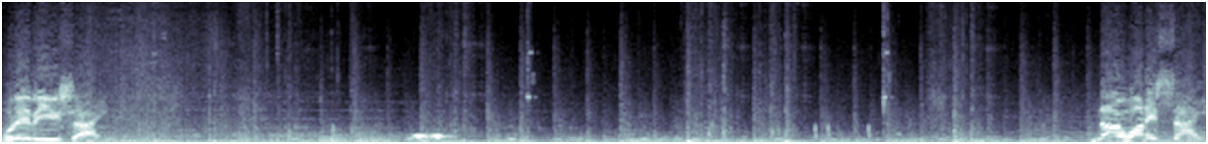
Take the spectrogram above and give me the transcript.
Whatever you say. No one is safe.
